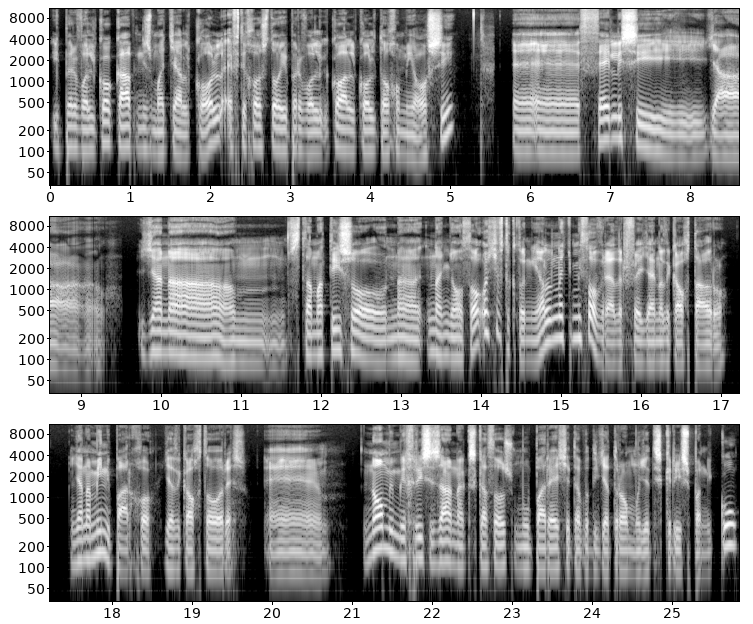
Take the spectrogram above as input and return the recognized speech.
υπερβολικό κάπνισμα και αλκοόλ. Ευτυχώς το υπερβολικό αλκοόλ το έχω μειώσει. Ε, θέληση για, για να σταματήσω να, να νιώθω, όχι αυτοκτονία, αλλά να κοιμηθώ βρε αδερφέ για ένα 18ωρο. Για να μην υπάρχω για 18 ώρες. Ε, νόμιμη χρήση Ζάναξ καθώς μου παρέχεται από την γιατρό μου για τις κρίσεις πανικού.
